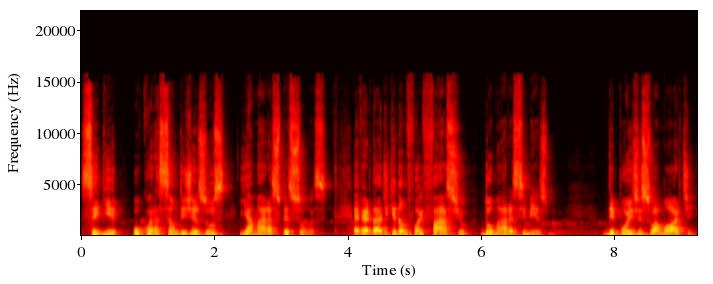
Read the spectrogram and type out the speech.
seguir o coração de Jesus e amar as pessoas. É verdade que não foi fácil domar a si mesmo. Depois de sua morte,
